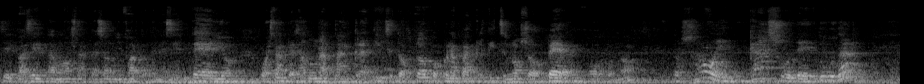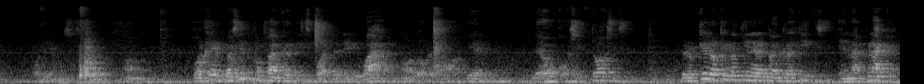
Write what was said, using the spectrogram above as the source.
Si el paciente no está empezando un infarto de mesenterio o está empezando una pancreatitis, doctor, porque una pancreatitis no se opera, ojo, ¿no? Entonces, solo en caso de duda, podríamos hacer, ¿no? Por ejemplo, el paciente con pancreatitis puede tener igual, ¿no? Dolor, fiebre, leucocitosis. Pero ¿qué es lo que no tiene la pancreatitis? En la placa,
